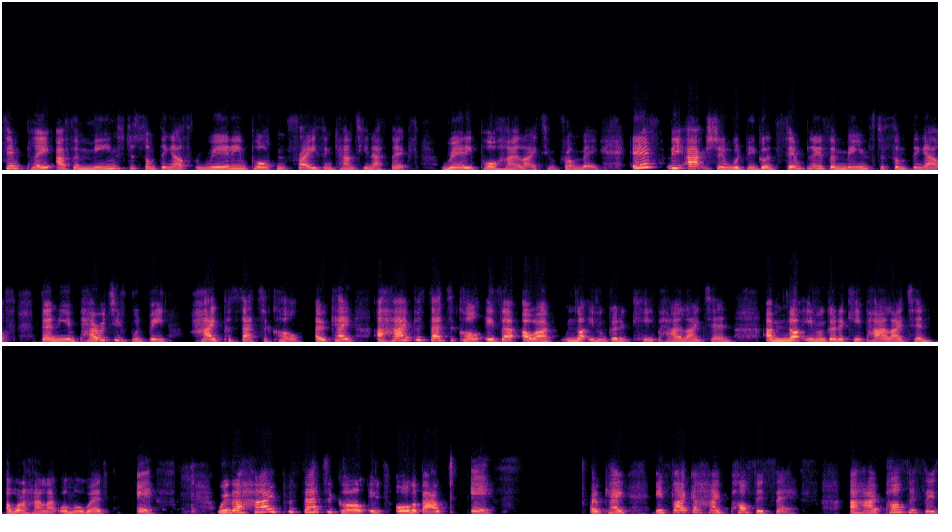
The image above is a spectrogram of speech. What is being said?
simply as a means to something else, really important phrase in Kantian ethics, really poor highlighting from me. If the action would be good simply as a means to something else, then the imperative would be hypothetical, okay? A hypothetical is that, oh, I'm not even going to keep highlighting. I'm not even going to keep highlighting. I want to highlight one more word, if. With a hypothetical, it's all about if, okay? It's like a hypothesis a hypothesis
